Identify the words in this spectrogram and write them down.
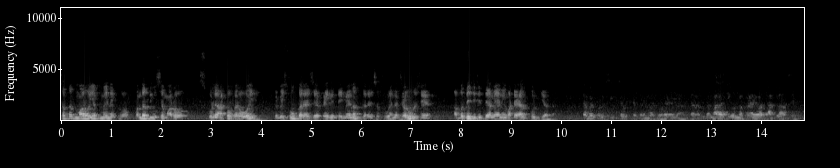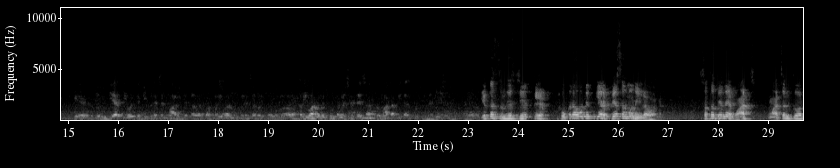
સતત મારો એક મહિને પંદર દિવસે મારો સ્કૂલે આંટો ફેરો હોય કે ભાઈ શું કરે છે, કઈ રીતે મહેનત કરે છે, શું એને જરૂર છે આ બધી જ રીતે અમે એની માટે હેલ્પફુલ થયા હતા. તમે પણ શિક્ષણ ક્ષેત્રમાં જોડાયેલા હતા. તમારા જીવનમાં ઘણા એવા દાખલા હશે કે જે વિદ્યાર્થીઓ હોય તે ડિપ્રેશનમાં આવી જતા હોય અથવા પરિવારનું પ્રેશર હોય તો પરિવારોને શું તમે સંદેશ આપશો? માતા પિતા શું એક જ સંદેશ છે કે છોકરાઓને ક્યારે પ્રેશરમાં નહીં લાવવાના. સતત એને વાંચ વાંચન કર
